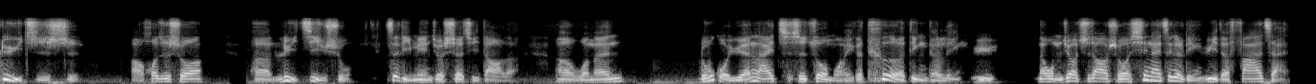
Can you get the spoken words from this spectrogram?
绿知识啊，或者说。呃，绿技术这里面就涉及到了，呃，我们如果原来只是做某一个特定的领域，那我们就要知道说，现在这个领域的发展，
